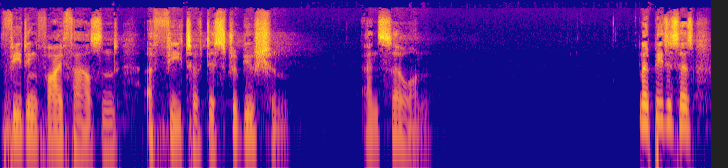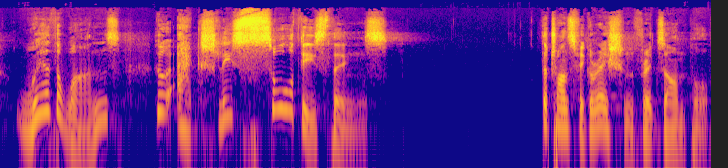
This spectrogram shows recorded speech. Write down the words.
Feeding 5,000, a feat of distribution, and so on. No, Peter says, we're the ones who actually saw these things. The Transfiguration, for example.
